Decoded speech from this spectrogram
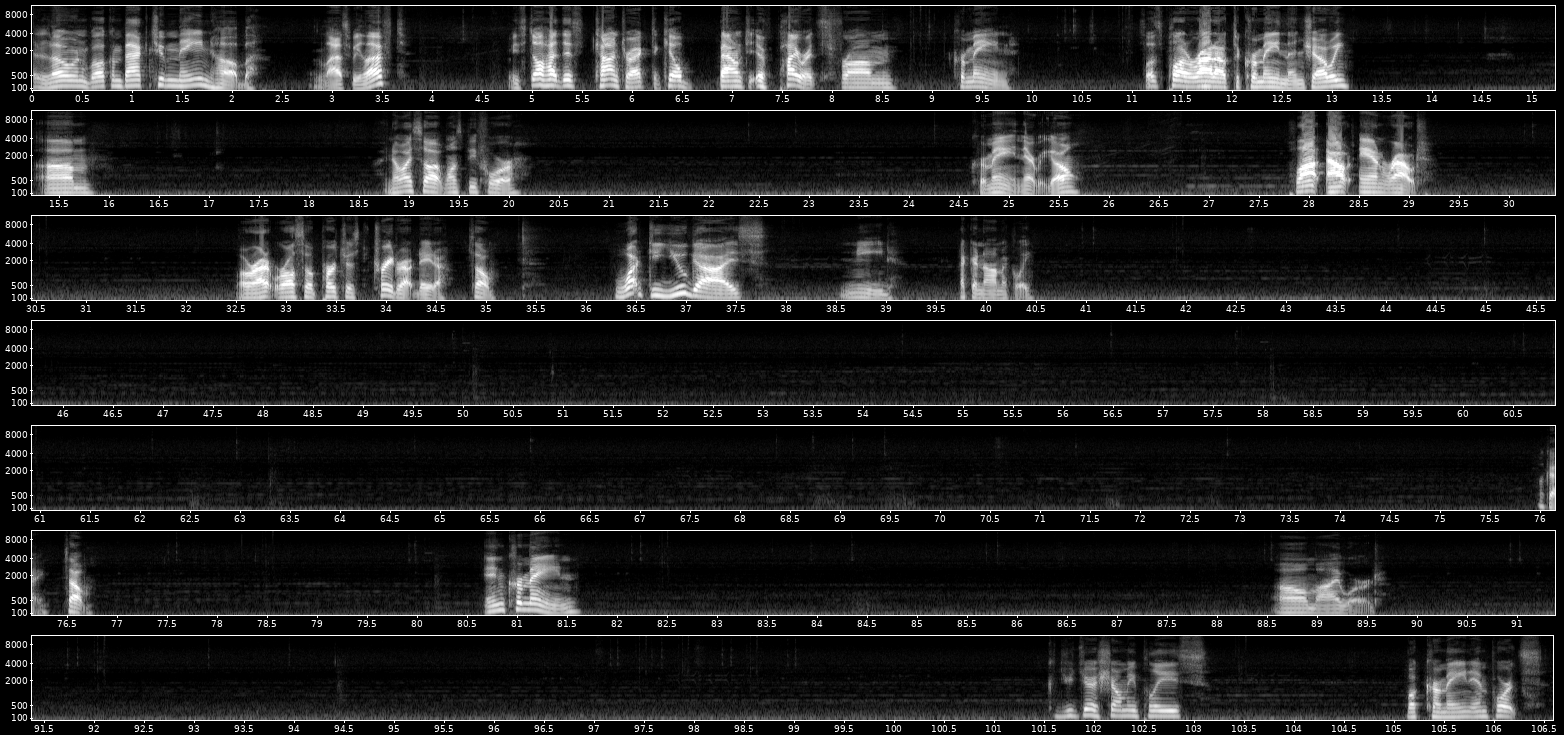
Hello and welcome back to Main Hub. Last we left, we still had this contract to kill bounty of pirates from Cremain. So let's plot a route out to Cremain then, shall we? Um, I know I saw it once before. Cremain, there we go. Plot out and route. Alright, we're also purchased trade route data. So, what do you guys need economically? Okay, so in Cremain, oh my word. Could you just show me, please? What Cremain imports?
